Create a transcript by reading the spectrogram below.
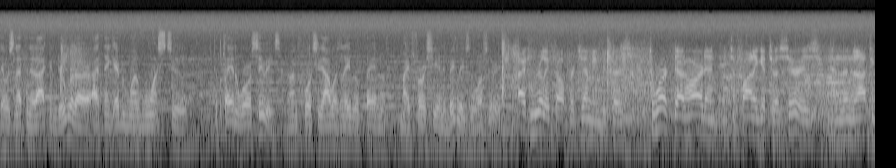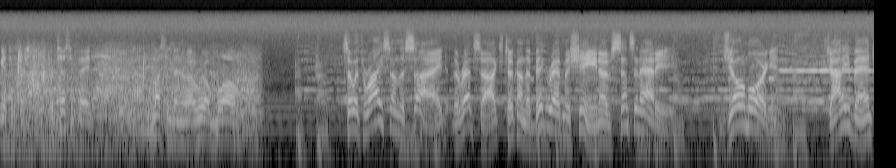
there was nothing that I can do with her. I think everyone wants to to play in the World Series. Unfortunately, I wasn't able to play in the, my first year in the big leagues in the World Series. I really felt for Jimmy because to work that hard and, and to finally get to a series and then not to get to participate uh, must have been a real blow. So with Rice on the side, the Red Sox took on the big red machine of Cincinnati. Joe Morgan, Johnny Bench,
